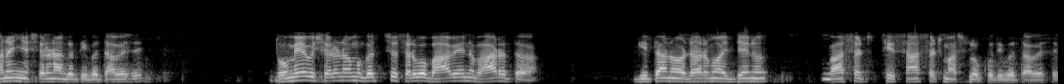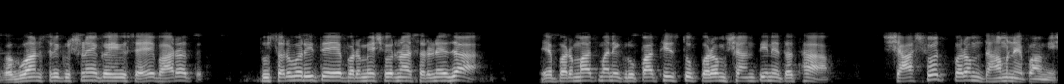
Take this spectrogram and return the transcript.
અનન્ય શરણાગતિ બતાવે છે. તોમેવ શરણમ ગચ્છ સર્વ ભાવેન ભારત. ગીતાનો અઢારમો અધ્યાયનો બાસઠથી સાસઠમાં શ્લોક સુધી બતાવે છે. ભગવાન શ્રી કૃષ્ણએ કહ્યું છે, હે ભારત, તું સર્વ રીતે એ પરમેશ્વરના શરણે જા. એ પરમાત્માની કૃપાથી જ તું પરમ શાંતિને તથા શાશ્વત પરમ ધામને પામીશ.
